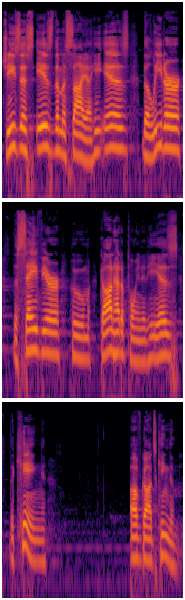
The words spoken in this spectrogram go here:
Jesus is the Messiah. He is the leader, the Savior whom God had appointed. He is the King of God's kingdom.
